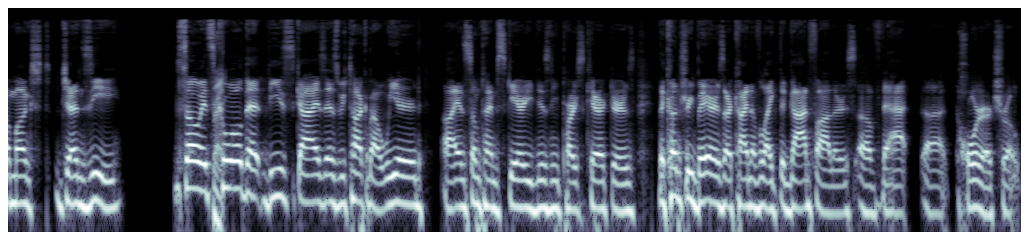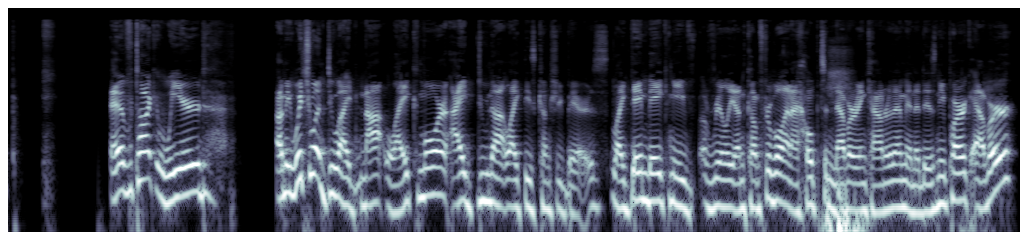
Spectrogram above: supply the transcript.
amongst Gen Z. So it's Right. cool that these guys, as we talk about weird, uh, and sometimes scary Disney Parks characters. The Country Bears are kind of like the godfathers of that uh, horror trope. And if we're talking weird, I mean, which one do I not like more? I do not like these country bears. Like, they make me really uncomfortable, and I hope to never encounter them in a Disney park ever.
